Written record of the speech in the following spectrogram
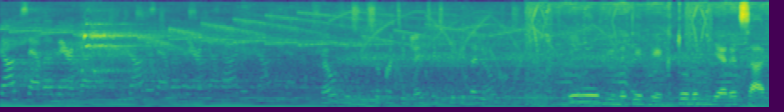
Dog Sava America. Dog Sava mulher é sábia.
